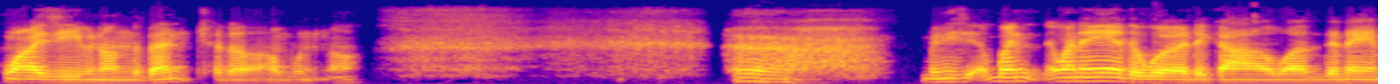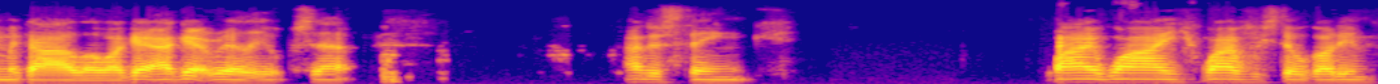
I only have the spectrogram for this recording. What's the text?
Why is he even on the bench? I don't. I wouldn't know. when he, when when I hear the word Ighalo, and the name Ighalo, I get I get really upset. I just think, why why why have we still got him?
